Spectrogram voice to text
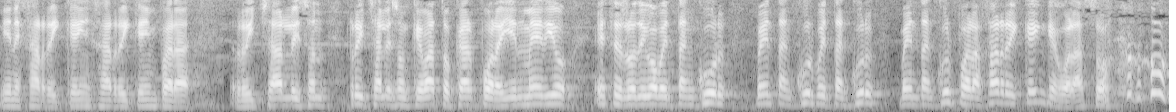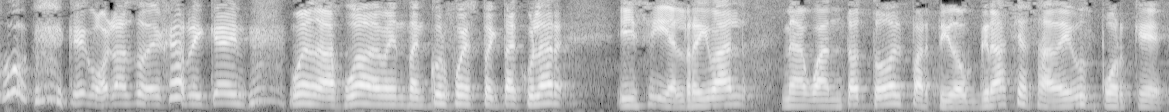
Viene Harry Kane. Harry Kane para Richarlison. Richarlison que va a tocar por ahí en medio. Este es Rodrigo Bentancur. Bentancur, Bentancur, Bentancur para Harry Kane. ¡Qué golazo! ¡Qué golazo de Harry Kane! Bueno, la jugada de Bentancur fue espectacular. Y sí, el rival me aguantó todo el partido. Gracias a Deus porque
